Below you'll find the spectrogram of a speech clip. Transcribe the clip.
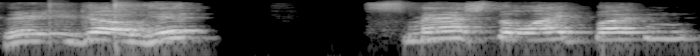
There you go. Hit, smash the like button,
